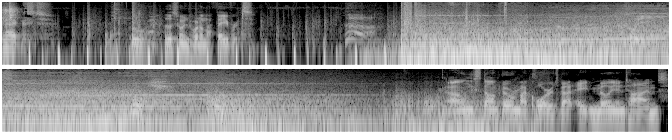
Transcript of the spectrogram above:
Next. Ooh, this one's one of my favorites. Please. Whew. I only stomped over my cords about 8 million times.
